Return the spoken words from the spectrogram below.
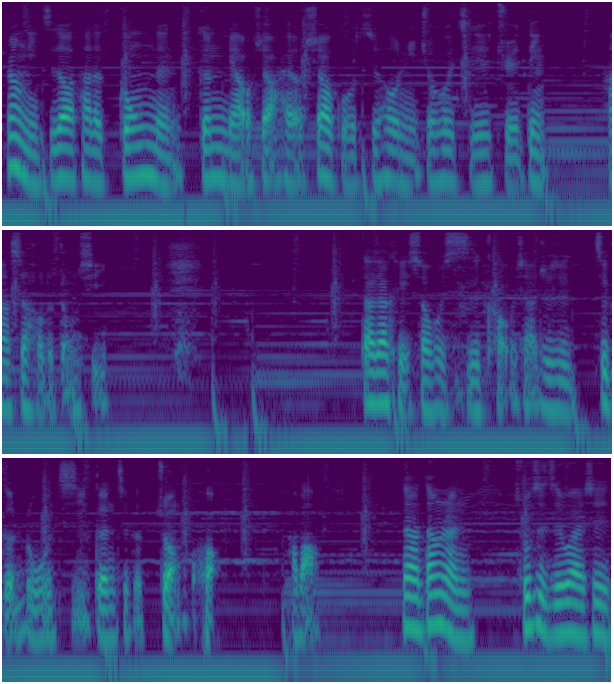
让你知道它的功能跟疗效还有效果之后，你就会直接决定它是好的东西。大家可以稍微思考一下，就是这个逻辑跟这个状况，好不好？那当然，除此之外是。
